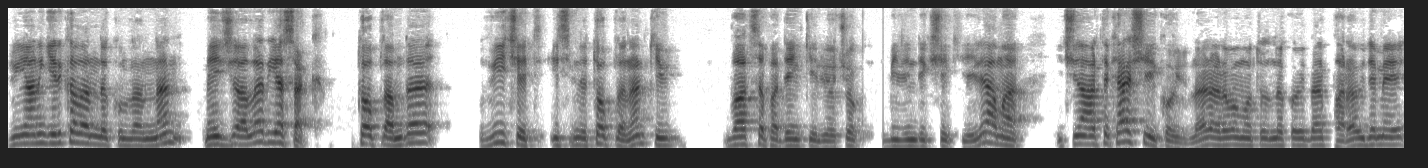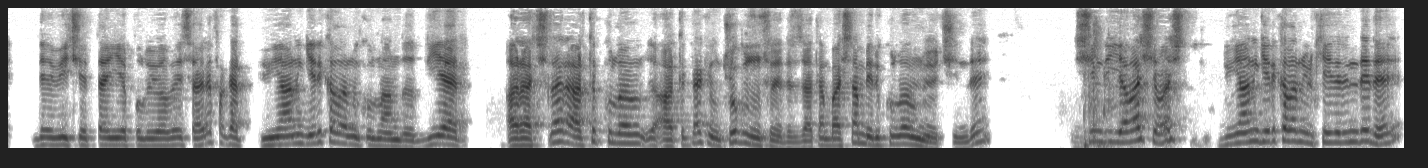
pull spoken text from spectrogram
dünyanın geri kalanında kullanılan mecralar yasak. Toplamda WeChat isminde toplanan ki WhatsApp'a denk geliyor çok bilindik şekliyle ama İçine artık her şeyi koydular. Araba motorunda koydular. Para ödeme de WeChat'ten yapılıyor vesaire. Fakat dünyanın geri kalanını kullandığı diğer araçlar artık kullan artık derken çok uzun süredir zaten baştan beri kullanılmıyor Çin'de. Şimdi yavaş yavaş dünyanın geri kalan ülkelerinde de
